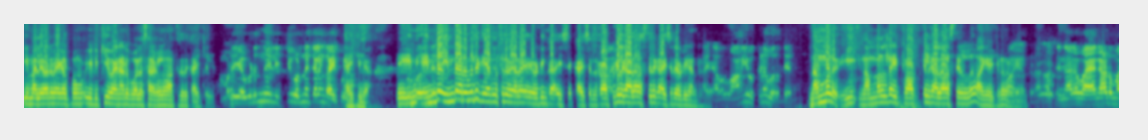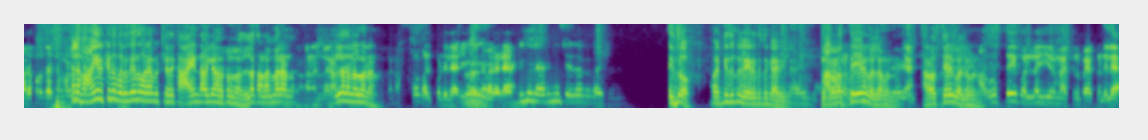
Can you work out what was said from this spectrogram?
ഈ മലയോര മേഖല ഇപ്പം ഇടുക്കി വയനാട് പോലെ സ്ഥലങ്ങൾ മാത്രമേ ഇത് കായ്ക്കില്ല. കായ്ക്കില്ല എന്റെ എന്റെ അറിവിൽ കേരളത്തിൽ വേറെ എവിടെയും കായ്ച്ച- കായ്ച്ചില്ല. ട്രോപ്പിക്കൽ കാലാവസ്ഥയിൽ കായ്ച്ചിട്ട് എവിടെയും കണ്ടിട്ടില്ല. നമ്മൾ ഈ നമ്മളുടെ ഈ ട്രോപ്പിക്കൽ കാലാവസ്ഥയിലുള്ള വാങ്ങി വെക്കുന്നത് വാങ്ങി വെക്കണ അത് വയനാട് മലപ്രദേശങ്ങൾ അല്ല വാങ്ങി വെക്കുന്നത് വെറുതെ എന്ന് പറയാൻ പറ്റില്ല. ഇത് കായ ഉണ്ടാവില്ല നല്ല തണൽമാരാണ്. നല്ല തണൽമരാണ്. ഇതോ പട്ടിത്തിട്ട് ലേറിത്തിട്ടും കാര്യമില്ല. അറുപത്തേഴ് കൊല്ലം മുന്നേ. അറുപത്തേഴ് കൊല്ലം മുന്നേ. അറുപത്തേഴ് കൊല്ലം ഈ ഒരു മരത്തിന് പേക്കുണ്ട് അല്ലേ?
